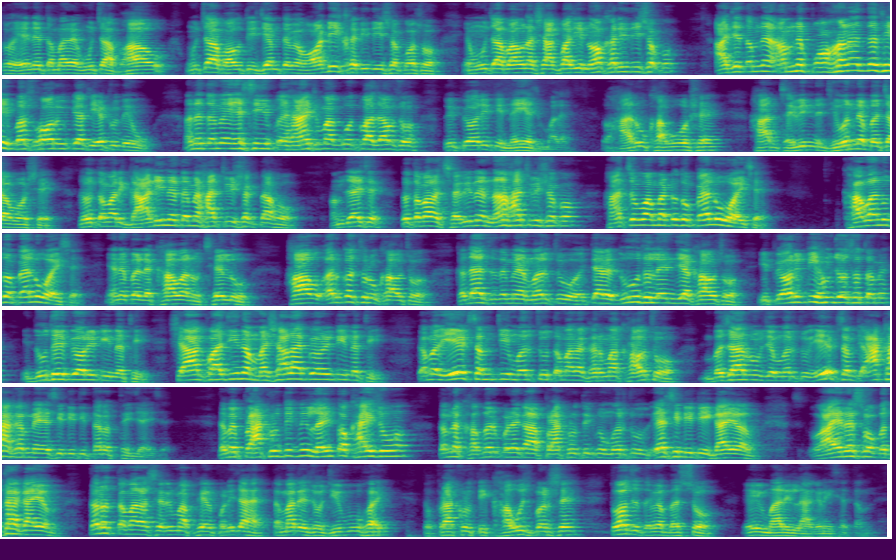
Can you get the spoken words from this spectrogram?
તો એને તમારે ઊંચા ભાવ, ઊંચા ભાવથી જેમ તમે ઓડી ખરીદી શકો છો, એમ ઊંચા ભાવના શાકભાજી ન ખરીદી શકો. આજે તમને, અમને પહોંચ જ નથી, બસ સો રૂપિયાથી એટલું દેવું. અને તમે એસી, સાઠમાં ગોતવા જાઓ છો તો એ પ્યોરિટી નહીં જ મળે. તો સારું ખાવું હશે, હાર જીવનને જીવનને બચાવવો હશે જો તમારી ગાડીને તમે સાચવી શકતા હો. સમજાય છે? તો તમારા શરીરને ન સાચવી શકો. સાચવવા માટે તો પહેલું હોય છે. ખાવાનું તો પહેલું હોય છે. એને બદલે ખાવાનું છેલ્લું. હાવ અરકચરું ખાવ છો. કદાચ તમે મરચું અત્યારે દૂધ લઈને જે ખાઓ છો, એ પ્યોરિટી સમજો છો તમે? એ દૂધે પ્યોરિટી નથી. શાકભાજીના મસાલા પ્યોરિટી નથી. તમારે એક ચમચી મરચું તમારા ઘરમાં ખાઓ છો બજારનું જે મરચું એક ચમચી આખા ઘરને એસિડિટી તરત થઈ જાય છે. તમે પ્રાકૃતિકની લઈને તો ખાઈ જુઓ. તમને ખબર પડે કે આ પ્રાકૃતિકનું મરચું એસિડિટી ગાયબ, વાયરસો બધા ગાયબ, તરત તમારા શરીરમાં ફેર પડી જાય. તમારે જો જીવવું હોય તો પ્રાકૃતિક ખાવું જ પડશે. તો જ તમે બચશો એવી મારી લાગણી છે તમને.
